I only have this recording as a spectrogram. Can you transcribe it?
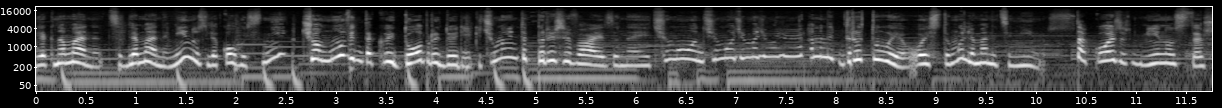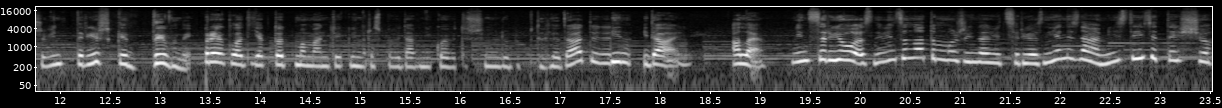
як на мене, це для мене мінус, для когось ні. Чому він такий добрий до ріки? Чому він так переживає за неї? Чому? Чому? Чому? Чому? чому? А мене дратує. Ось тому для мене це мінус. Також мінус те, що він трішки дивний. Приклад, як той момент, як він розповідав Нікові, те, що він любить підглядати. Він ідеальний. Але він серйозний, він занадто може і навіть серйозний. Я не знаю, мені здається те, що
